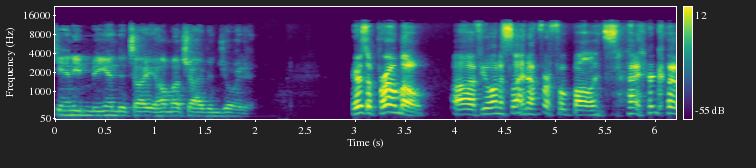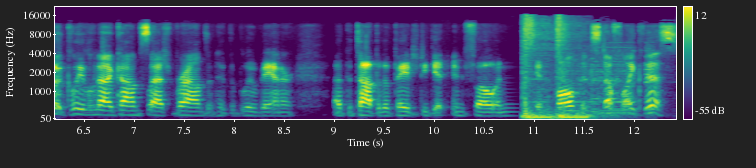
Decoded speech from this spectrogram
can't even begin to tell you how much I've enjoyed it. Here's a promo. Uh, if you want to sign up for Football Insider, go to cleveland.com slash Browns and hit the blue banner at the top of the page to get info and get involved in stuff like this.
